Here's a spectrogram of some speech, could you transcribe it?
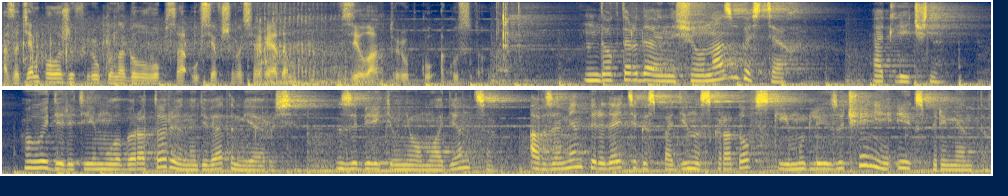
а затем, положив руку на голову пса, усевшегося рядом, взяла трубку Акустона. Доктор Дайн еще у нас в гостях? Отлично. Выделите ему лабораторию на девятом ярусе. Заберите у него младенца, а взамен передайте господина Скрадовски ему для изучения и экспериментов.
